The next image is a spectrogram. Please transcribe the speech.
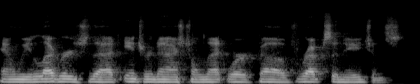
and we leverage that international network of reps and agents.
